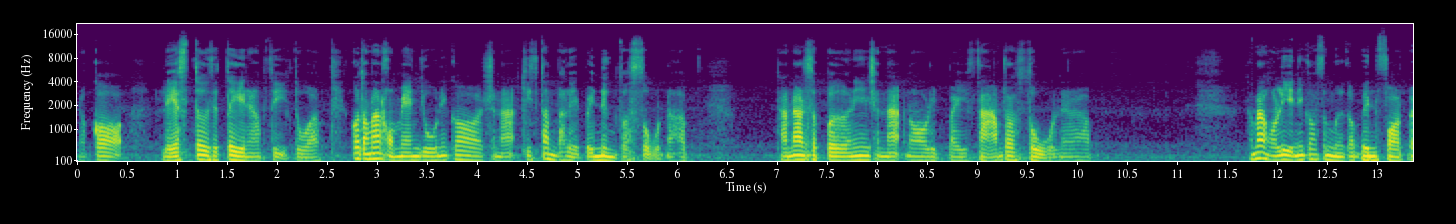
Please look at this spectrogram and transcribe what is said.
แล้วก็ เลสเตอร์ซิตี้นะครับ4ตัว ก็ทางด้านของแมนยูนี่ก็ชนะคิสตันพาเลตไป1ต่อ0นะครับ ทางด้านสเปอร์นี่ชนะนอริทไป3ต่อ0เลยนะครับ ทางด้านของลีดนี่ก็เสมอกับเบนฟอร์ดไป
